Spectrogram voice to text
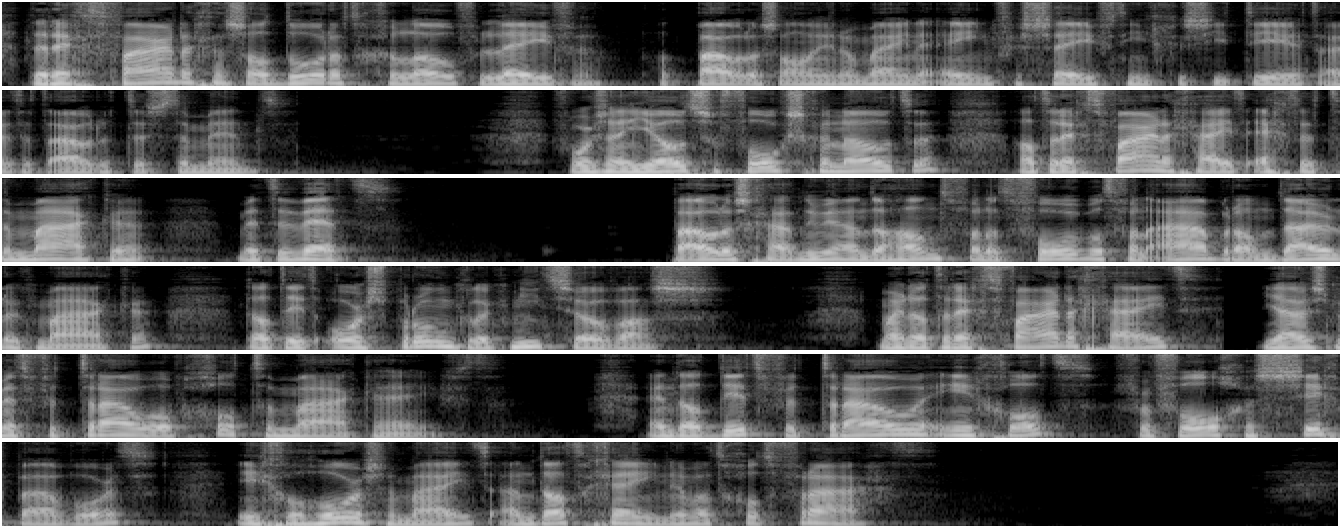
De rechtvaardige zal door het geloof leven, wat Paulus al in Romeinen 1 vers 17 geciteerd uit het Oude Testament. Voor zijn Joodse volksgenoten had rechtvaardigheid echter te maken met de wet. Paulus gaat nu aan de hand van het voorbeeld van Abraham duidelijk maken dat dit oorspronkelijk niet zo was, maar dat rechtvaardigheid juist met vertrouwen op God te maken heeft. En dat dit vertrouwen in God vervolgens zichtbaar wordt in gehoorzaamheid aan datgene wat God vraagt.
